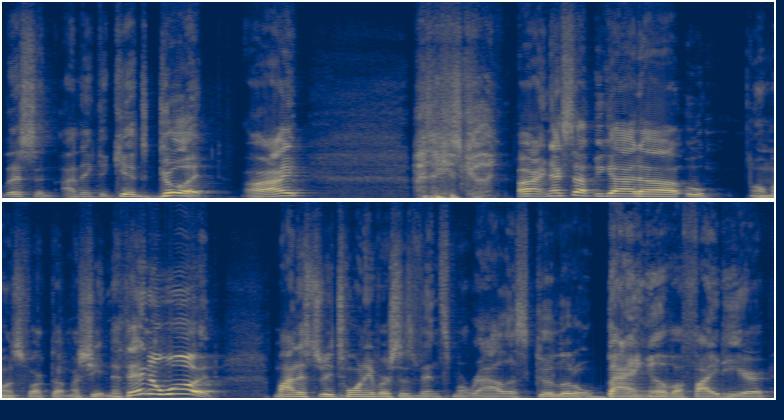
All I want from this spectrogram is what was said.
Listen, I think the kid's good. All right. I think he's good. All right. Next up, you got, uh, ooh, almost fucked up my sheet. Nathaniel Wood, minus 320 versus Vince Morales. Good little bang of a fight here.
